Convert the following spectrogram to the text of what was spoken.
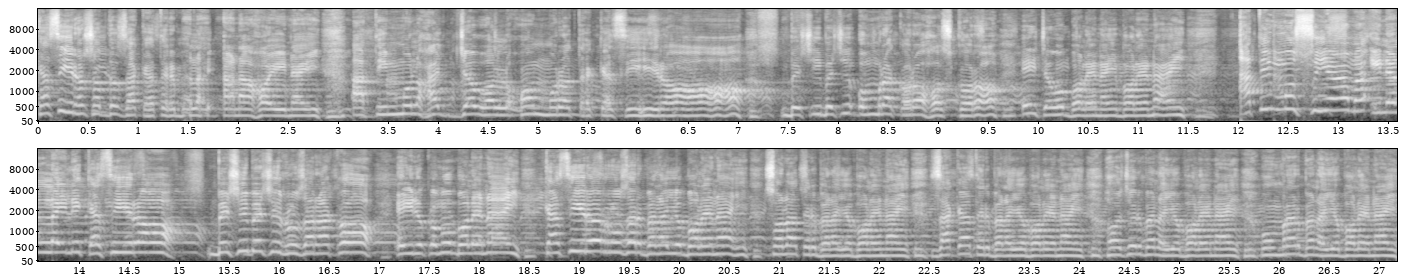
কাসির শব্দ জাকাতের বেলায় আনা হয় নাই। আতিমুল হাজ্জ ওয়াল উমরাতা কাসিরা। বেশি বেশি উমরা করো, হজ করো। এইটাও বলে নাই বলে নাই। বেশি বেশি রোজা রাখো। এইরকমও বলে নাই। কাসির রোজার বেলায়ও বলে নাই। সলাতের বেলায়ও বলে নাই। জাকাতের বেলায়ও বলে নাই। হজের বেলায়ও বলে নাই। উমরার বেলায়ও বলে নাই।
